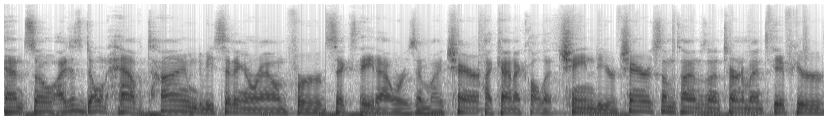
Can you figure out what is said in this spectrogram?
And so I just don't have time to be sitting around for six, eight hours in my chair. I kind of call it chained to your chair sometimes tournament if you're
